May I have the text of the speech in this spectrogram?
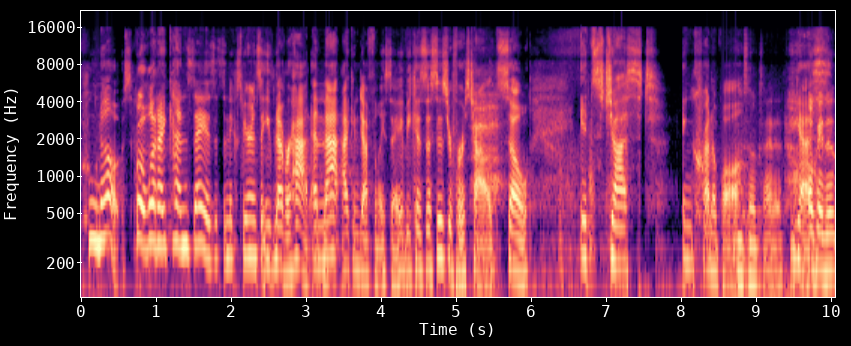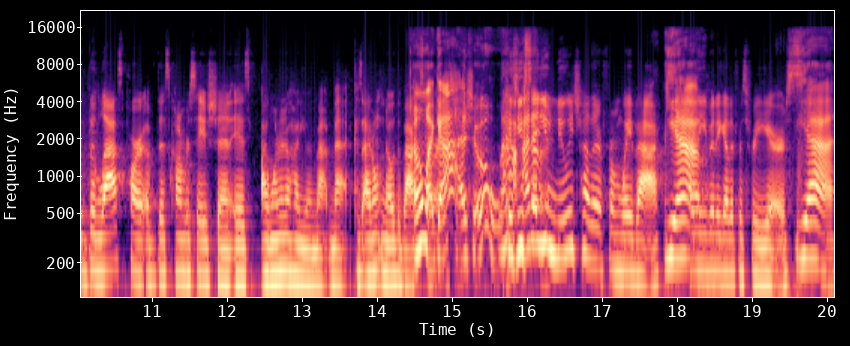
who knows? But what I can say is it's an experience that you've never had, and that I can definitely say because this is your first child. So it's just incredible. I'm so excited. Yes. Okay, the, the last part of this conversation is I want to know how you and Matt met because I don't know the backstory. Oh my gosh! Oh wow! Because you I said don't- you knew each other from way back. Yeah. And you've been together for three years. Yeah,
